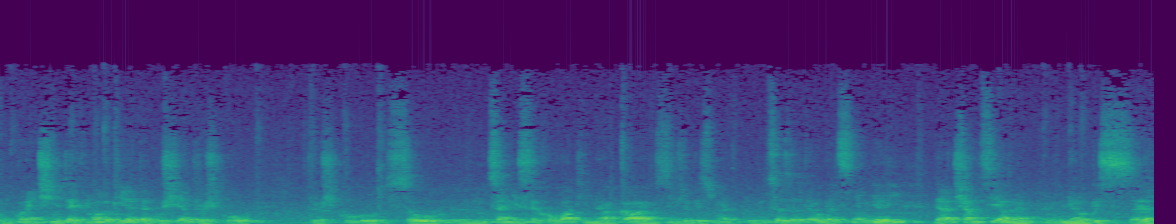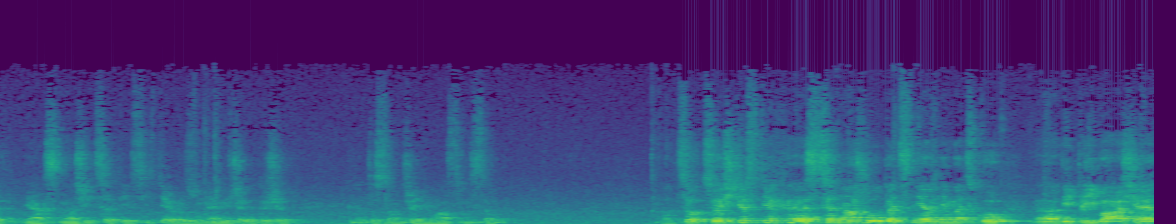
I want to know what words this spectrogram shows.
konkurenční technologie, tak už je trošku trošku jsou nuceni se chovat jinak a já myslím, že bychom tu CZT obecně měli dát šanci a ne, mělo by se nějak snažit se ty sítě v rozumné míře udržet, kde to samozřejmě má smysl. Co, co ještě z těch eh, scénářů obecně v Německu eh, vyplývá, že,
